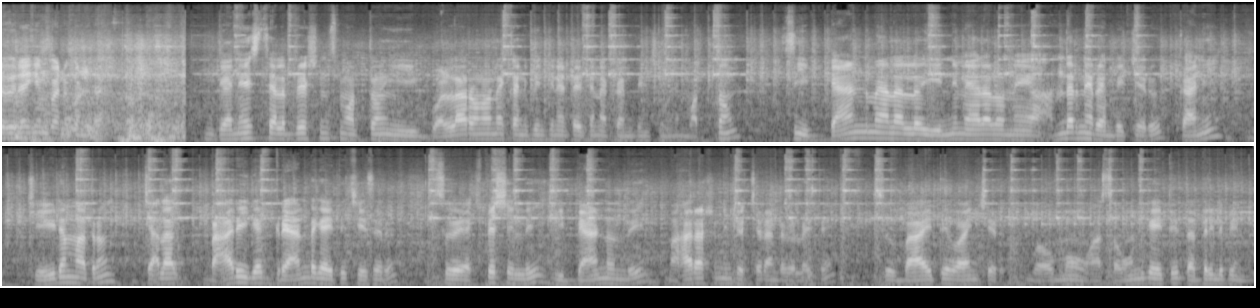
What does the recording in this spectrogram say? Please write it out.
ఇక్కడ ఊరేగింపు అనుకుంటా గణేష్ సెలబ్రేషన్స్ మొత్తం ఈ బొల్లారంలోనే కనిపించినట్టయితే నాకు కనిపించింది మొత్తం ఈ బ్యాండ్ మేళాల్లో ఎన్ని మేళాలు ఉన్నాయో అందరినీ రంపించారు కానీ చేయడం మాత్రం చాలా భారీగా గ్రాండ్గా అయితే చేశారు. సో ఎస్పెషల్లీ ఈ బ్యాండ్ ఉంది. మహారాష్ట్ర నుంచి వచ్చారంట వీళ్ళైతే. సో బాగా అయితే వాయించారు. బామ్మో ఆ సౌండ్కి అయితే దద్దరిల్లిపోయింది.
